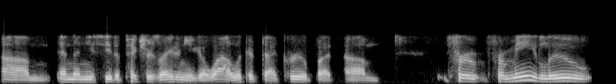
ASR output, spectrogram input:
um, and then you see the pictures later, and you go, "Wow, look at that group." But um, for for me, Lou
